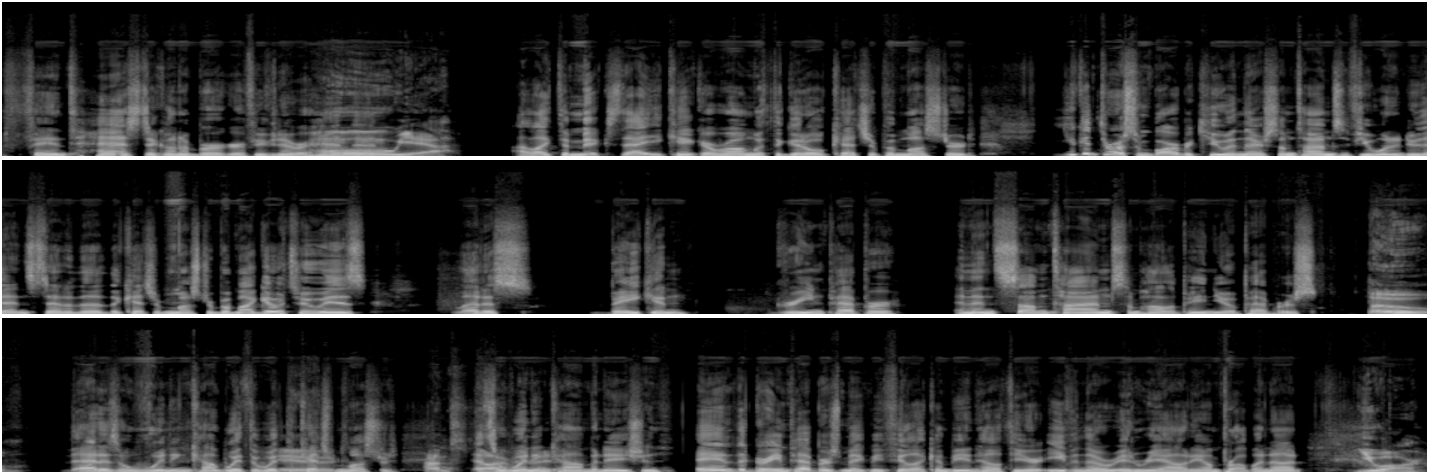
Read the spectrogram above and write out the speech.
fantastic on a burger if you've never had that. oh yeah. I like to mix that. You can't go wrong with the good old ketchup and mustard. You can throw some barbecue in there sometimes if you want to do that instead of the, the ketchup and mustard. But my go to is lettuce, bacon, green pepper, and then sometimes some jalapeno peppers. Boom. That is a winning com with the, with the ketchup and mustard. I'm That's a winning right now. combination. And the green peppers make me feel like I'm being healthier, even though in reality I'm probably not. You are.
